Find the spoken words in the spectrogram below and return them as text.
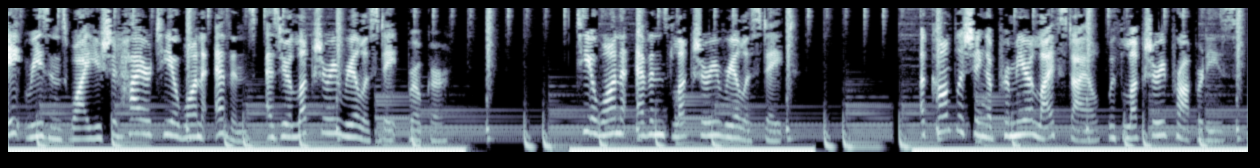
8 reasons why you should hire Tijuana Evans as your luxury real estate broker. Tijuana Evans Luxury Real Estate. Accomplishing a premier lifestyle with luxury properties.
